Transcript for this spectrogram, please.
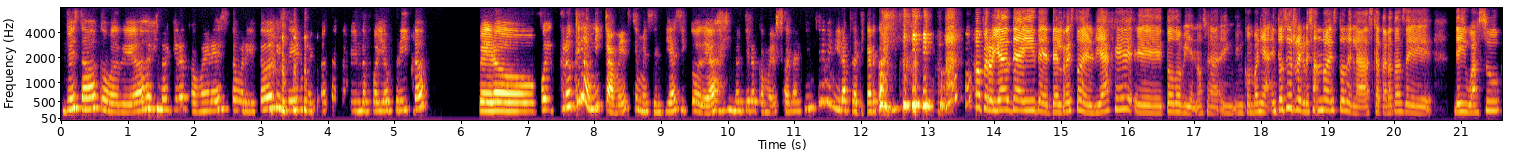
Yo estaba como de, ay, no quiero comer esto, porque como que estoy en mi casa comiendo pollo frito. Pero fue, creo que la única vez que me sentía así como de, ay, no quiero comer sola, ¿alguien quiere venir a platicar conmigo? No, pero ya de ahí, del resto del viaje, eh, todo bien, o sea, en, compañía. Entonces, regresando a esto de las cataratas de, de Iguazú,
